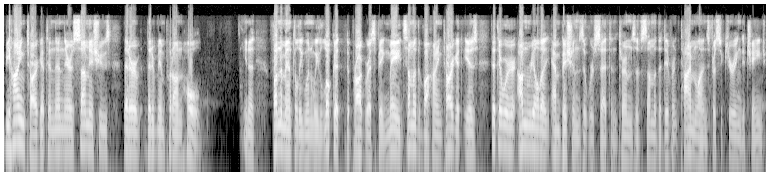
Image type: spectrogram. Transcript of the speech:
behind target, and then there's some issues that are that have been put on hold. You know, fundamentally, when we look at the progress being made, some of the behind target is that there were unreal ambitions that were set in terms of some of the different timelines for securing the change,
